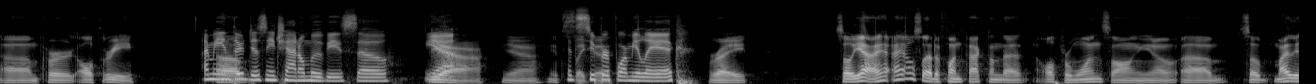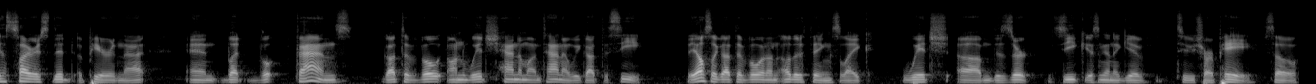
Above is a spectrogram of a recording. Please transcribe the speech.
um, for all three. I mean, they're um, Disney Channel movies, so yeah, yeah, yeah. It's, it's like super a- formulaic. Right. So yeah, I, I also had a fun fact on that All for One song. You know, um, so Miley Cyrus did appear in that, and but vo- fans got to vote on which Hannah Montana we got to see. They also got to vote on other things like which um, dessert Zeke is gonna give to Sharpay. So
